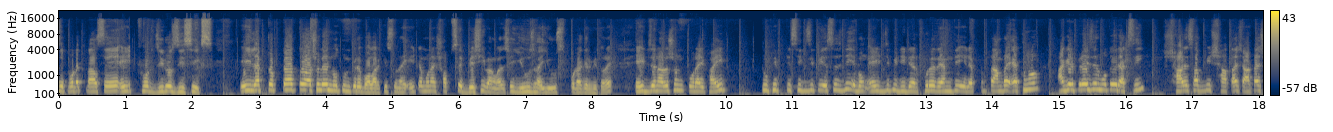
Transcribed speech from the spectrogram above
যে প্রোডাক্টটা আছে eight four zero G six এই ল্যাপটপটা তো আসলে নতুন করে বলার কিছু নাই, এটা মনে হয় সবচেয়ে বেশি বাংলাদেশে ইউজ হয় ইউজ প্রোডাক্টের ভিতরে। Eight generation core i five two fifty six GB SSD এবং এইট জিবি ডিডিআর ফোরের র্যাম দিয়ে এই ল্যাপটপটা আমরা এখনও আগের প্রাইজের মতোই রাখছি। সাড়ে ছাব্বিশ, সাতাশ, আঠাশ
